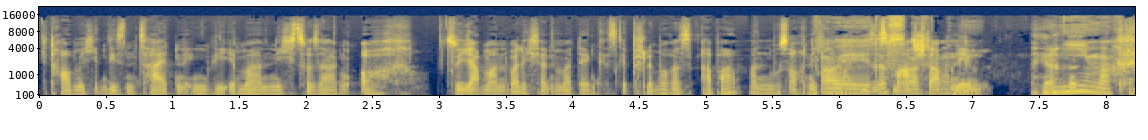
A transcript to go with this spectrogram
Ich traue mich in diesen Zeiten irgendwie immer nicht zu sagen, oh, zu jammern, weil ich dann immer denke, es gibt Schlimmeres, aber man muss auch nicht Oi, immer dieses Maßstab nehmen. Ja. Nie machen.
